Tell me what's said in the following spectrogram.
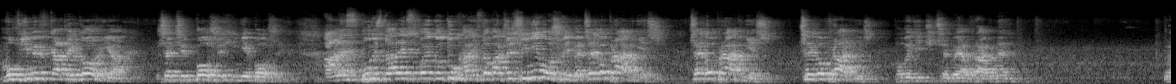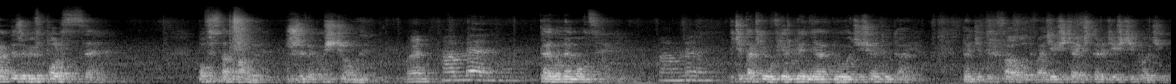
Mówimy w kategoriach rzeczy bożych i niebożych. Ale spójrz dalej swojego ducha i zobacz rzeczy niemożliwe. Czego pragniesz? Czego pragniesz? Czego pragniesz? Powiedzieć Ci, czego ja pragnę? Pragnę, żeby w Polsce powstawały żywe kościoły, Amen. Amen. pełne mocy. Amen. Gdzie takie uwielbienie, jak było dzisiaj tutaj, będzie trwało 20 i 40 godzin.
